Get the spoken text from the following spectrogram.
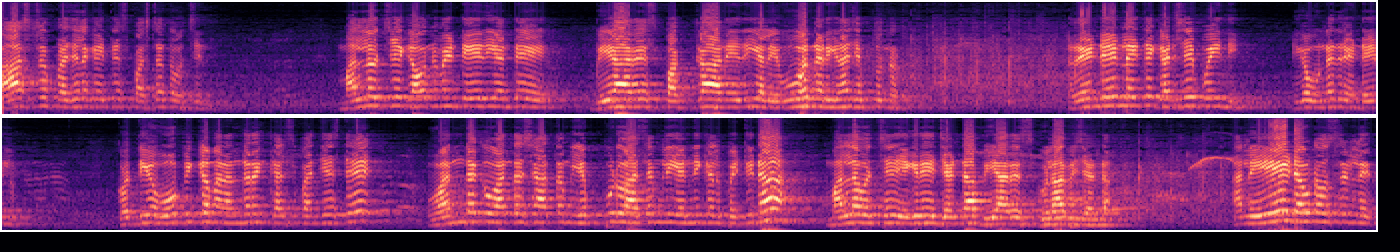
రాష్ట్ర ప్రజలకైతే స్పష్టత వచ్చింది. మళ్ళొచ్చే గవర్నమెంట్ ఏది అంటే బీఆర్ఎస్ పక్కా అనేది ఇలా ఎవరిని అడిగినా చెప్తున్నారు. రెండేళ్ళు అయితే గడిచేపోయింది ఇక ఉన్నది రెండేళ్ళు కొద్దిగా ఓపిక్గా మనందరం కలిసి పనిచేస్తే వందకు వంద శాతం ఎప్పుడు అసెంబ్లీ ఎన్నికలు పెట్టినా మళ్ళా వచ్చే ఎగిరే జెండా బీఆర్ఎస్ గులాబీ జెండా. అందులో ఏ డౌట్ అవసరం లేదు.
